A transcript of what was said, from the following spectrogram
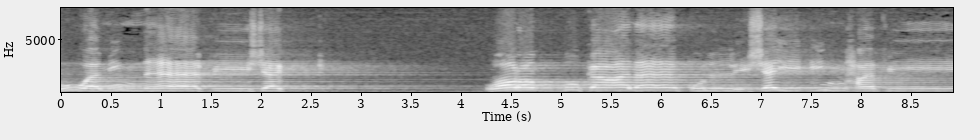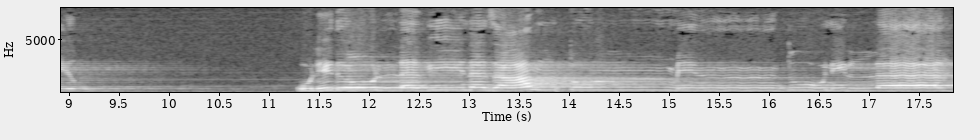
هو منها في شك وربك على كل شيء حفيظ. قل ادعوا الذين زعمتم من دون الله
